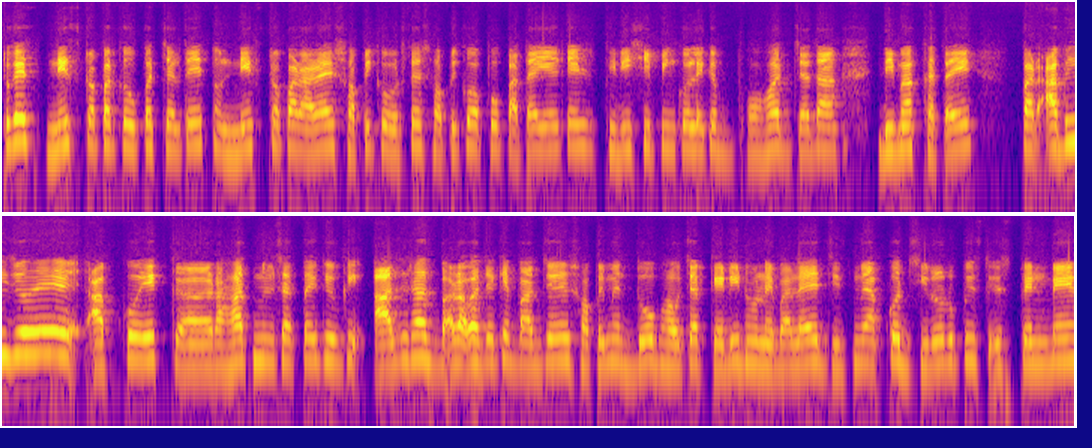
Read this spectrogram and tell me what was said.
तो क्या नेक्स्ट टॉपर के ऊपर चलते हैं तो नेक्स्ट टॉपर आ रहा है शॉपिंग की ओर से शॉपिंग को आपको पता ही है कि फ्री शिपिंग को लेकर बहुत ज़्यादा दिमाग खाता है, पर अभी जो है, आपको एक राहत मिल सकता है, क्योंकि आज रात बारह बजे के बाद जो है शॉपिंग में दो भाउचर क्रेडिट होने वाला है, जिसमें आपको ज़ीरो रुपीज़ स्पेंड में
